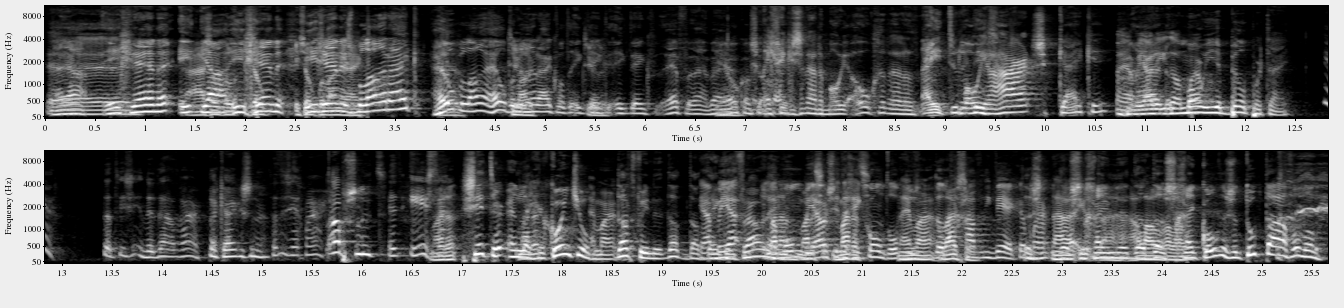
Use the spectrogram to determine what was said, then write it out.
Nou ja, Eh, hygiëne, ja, hygiëne, is hygiëne is belangrijk. Heel, Ja, belangrijk, heel tuurlijk, belangrijk. Want ik denk, ik denk hè, wij, wij Ja. ook als, en als kijken ze naar de mooie ogen, naar dat Nee, tuurlijk mooie niet. haar. Ze kijken Nou jou naar niet de maar- mooie bilpartij. Dat is inderdaad waar. Daar kijken ze naar. Dat is echt waar. Absoluut. Het eerste... Maar dat- Zit er een Maar lekker dat- kontje op? maar- dat vinden, dat, dat ja, denken bij jou, vrouwen. maar Ramon, dat- bij jou zit er maar geen kont op, nee, dus maar dat luister. gaat niet werken. Dat is, maar Nou, dat is, ik- geen, nou, dat, hallo, dat is hallo. geen kont, dat is een toeptafel man.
